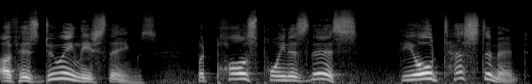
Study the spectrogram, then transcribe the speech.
of his doing these things. But Paul's point is this the Old Testament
